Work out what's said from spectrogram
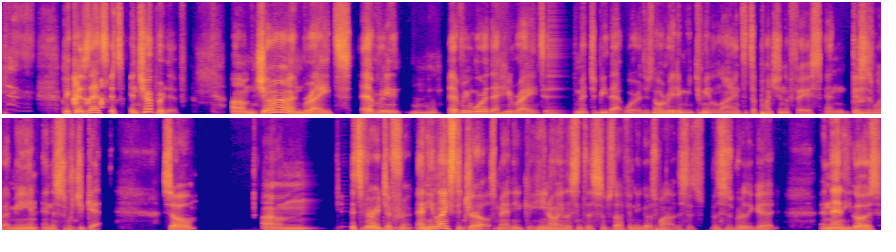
because that's it's interpretive. Um, John writes every every word that he writes is meant to be that word. There's no reading between the lines. It's a punch in the face, and this Mm. is what I mean, and this is what you get. So, um, it's very different. And he likes the drills, man. He, he you know he listens to some stuff and he goes, "Wow, this is this is really good." And then he goes,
